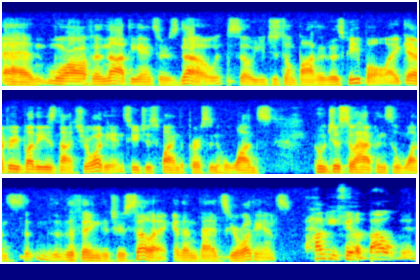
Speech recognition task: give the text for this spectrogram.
And more often than not, the answer is no. So you just don't bother those people. Like everybody is not your audience. You just find the person who wants, who just so happens to wants the, the thing that you're selling, and then that's your audience. How do you feel about the,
